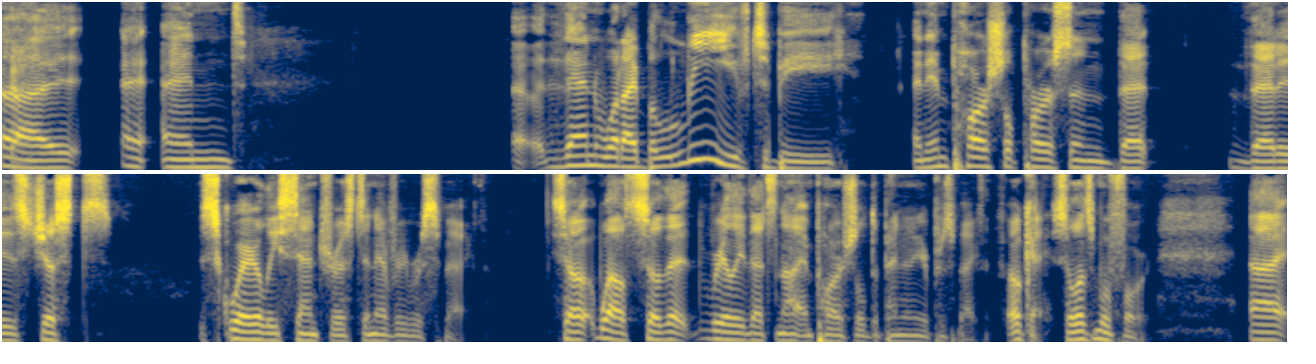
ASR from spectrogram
okay. uh, and uh, then what I believe to be an impartial person that that is just squarely centrist in every respect. So, well, so that really that's not impartial depending on your perspective. Okay, so let's move forward. Uh,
